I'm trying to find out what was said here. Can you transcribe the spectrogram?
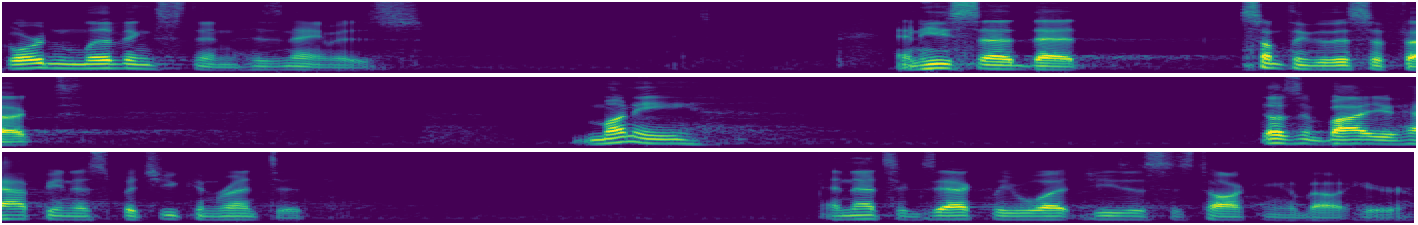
Gordon Livingston, his name is. And he said that something to this effect money doesn't buy you happiness, but you can rent it. And that's exactly what Jesus is talking about here.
